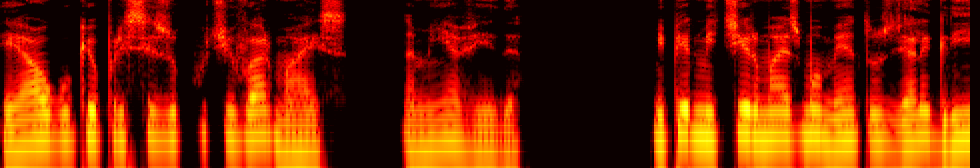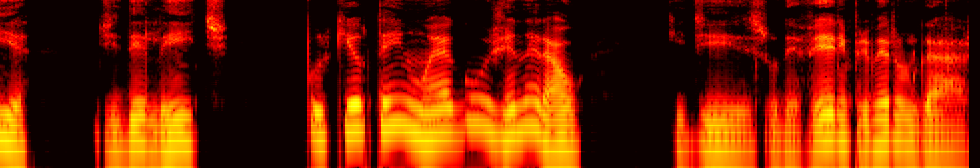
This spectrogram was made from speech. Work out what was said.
é algo que eu preciso cultivar mais na minha vida. Me permitir mais momentos de alegria, de deleite, porque eu tenho um ego general que diz o dever em primeiro lugar,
